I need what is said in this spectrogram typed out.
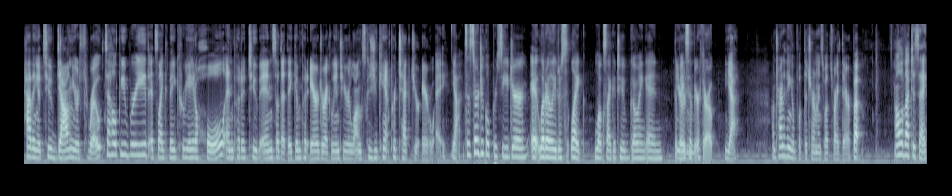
having a tube down your throat to help you breathe, it's like they create a hole and put a tube in so that they can put air directly into your lungs because you can't protect your airway. Yeah, it's a surgical procedure. It literally just like looks like a tube going in the Your- base of your throat. yeah. I'm trying to think of what the term is, what's right there. But all of that to say,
